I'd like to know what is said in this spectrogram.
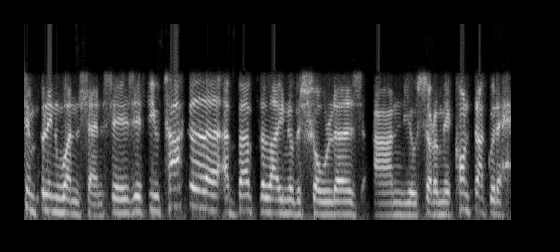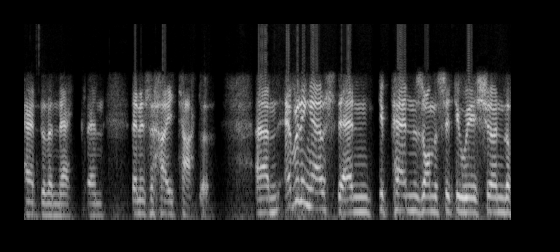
simple in one sense. Is if you tackle uh, above the line of the shoulders and you sort of make contact with the head or the neck, then then it's a high tackle. Um, everything else then depends on the situation, the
